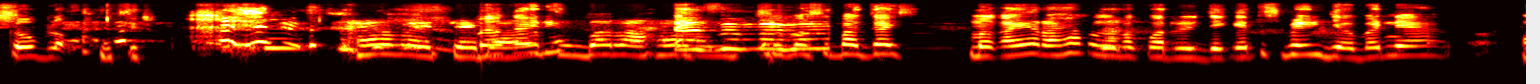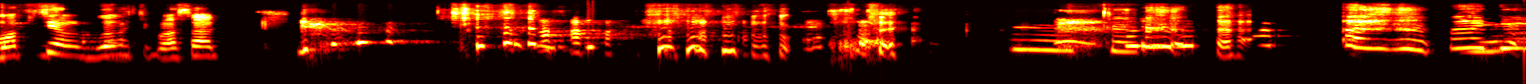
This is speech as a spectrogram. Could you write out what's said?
Goblok. anjir. Hel receh Makanya banget dia- sumpah. Sumpah, sumpah guys. Makanya Rahel kalau keluar dari JKT sebenarnya jawabannya maaf Sil, gue keceplosan. Aduh.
